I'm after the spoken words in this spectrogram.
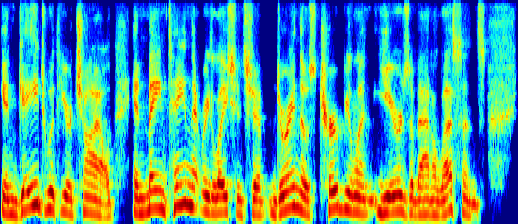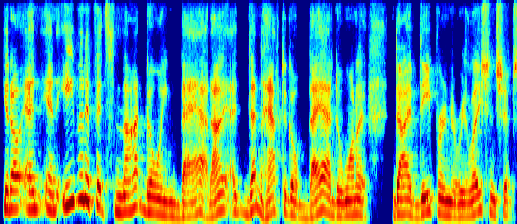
engage with your child and maintain that relationship during those turbulent years of adolescence. You know, and and even if it's not going bad, I, it doesn't have to go bad to want to dive deeper into relationships.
